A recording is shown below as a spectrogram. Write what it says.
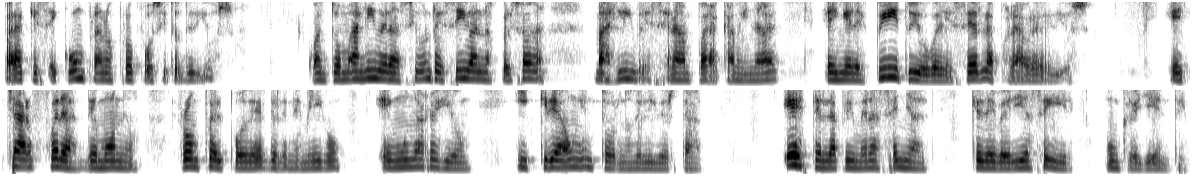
para que se cumplan los propósitos de Dios. Cuanto más liberación reciban las personas, más libres serán para caminar en el Espíritu y obedecer la palabra de Dios. Echar fuera demonios rompe el poder del enemigo en una región y crea un entorno de libertad. Esta es la primera señal que debería seguir un creyente.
